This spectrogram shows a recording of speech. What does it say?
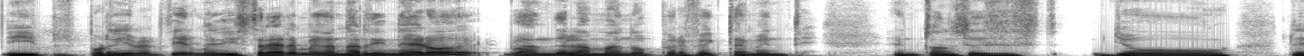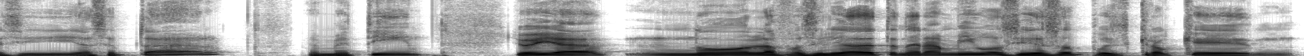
Y pues, por divertirme, distraerme, ganar dinero, van de la mano perfectamente. Entonces este, yo decidí aceptar, me metí. Yo ya no, la facilidad de tener amigos y eso, pues creo que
